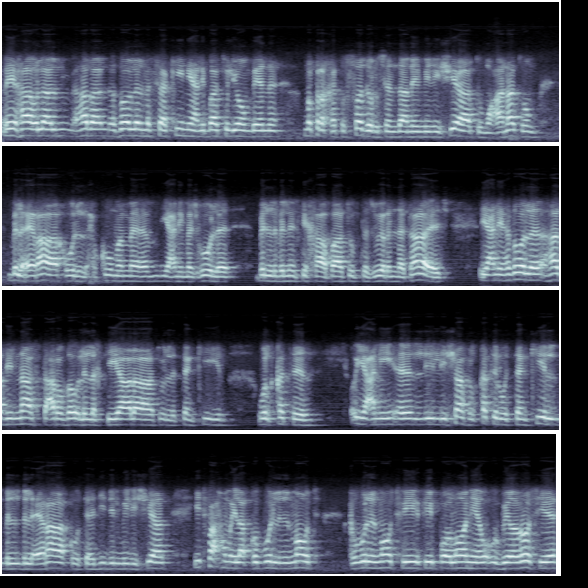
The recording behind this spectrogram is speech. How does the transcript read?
هؤلاء هذا هذول المساكين يعني باتوا اليوم بين مطرقة الصدر وسندان الميليشيات ومعاناتهم بالعراق والحكومة يعني مشغولة بالانتخابات وبتزوير النتائج. يعني هذول هذه الناس تعرضوا للاغتيالات وللتنكيل والقتل. يعني اللي شاف القتل والتنكيل بالعراق وتهديد الميليشيات يدفعهم إلى قبول الموت. قبول الموت في في بولونيا وبيلاروسيا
